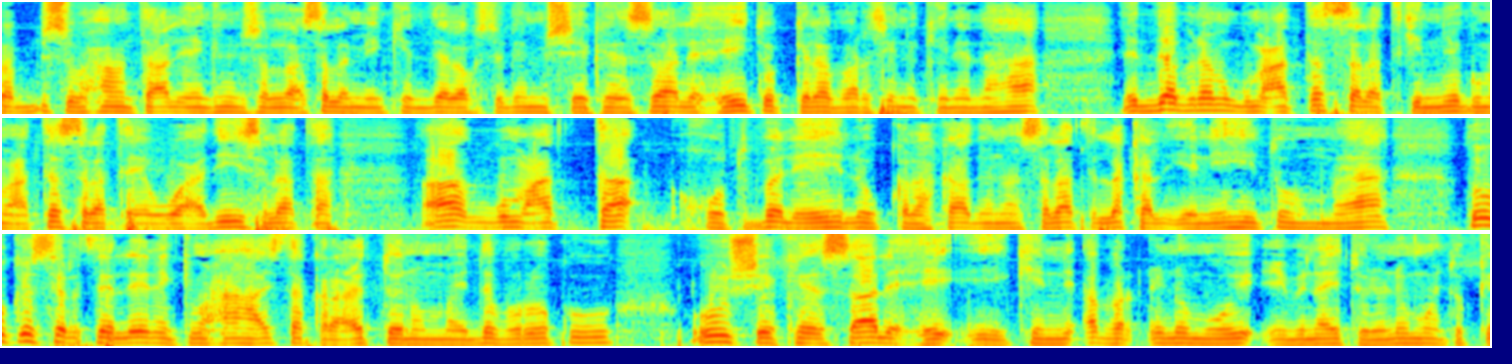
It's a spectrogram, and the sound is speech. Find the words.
ربي سبحانه وتعالى يمكن صلى الله عليه وسلم يمكن دلك سلم الشيخ صالحي توكلا برسين كينها الدبنا جمعة الصلاة كني جمعة الصلاة وعدي صلاة جمعة خطبة له لو كلا كادونا صلاة لك ينيه توم تو كسرت لين كم حها استقرعت نم يدبروكو. وشيخ صالحي كني أبر إنمو ابنايته إنمو توك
